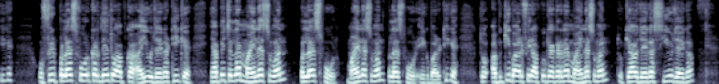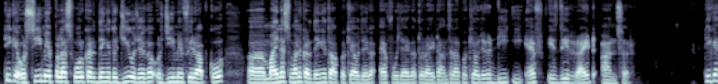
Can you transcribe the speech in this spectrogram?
ठीक है, और फिर प्लस फोर कर दें तो आपका आई हो जाएगा। ठीक है, यहाँ पे चल रहा है minus one plus four, minus one plus four एक बार, ठीक है? तो अब की बार फिर आपको क्या करना है? माइनस वन तो क्या हो जाएगा? सी हो जाएगा, ठीक है? और सी में प्लस फोर कर देंगे तो जी हो जाएगा, और जी में फिर आपको माइनस वन कर देंगे तो आपका क्या हो जाएगा? एफ़ हो जाएगा तो राइट आंसर आपका क्या हो जाएगा? D E F is the right answer ठीक है?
